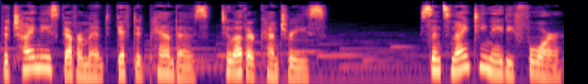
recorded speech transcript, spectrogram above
the Chinese government gifted pandas to other countries. Since 1984,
